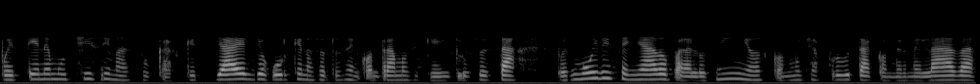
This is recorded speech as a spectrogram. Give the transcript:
pues tiene muchísima azúcar, que ya el yogur que nosotros encontramos y que incluso está pues muy diseñado para los niños, con mucha fruta, con mermelada,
